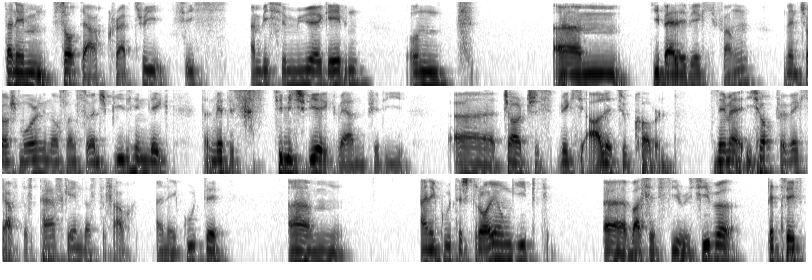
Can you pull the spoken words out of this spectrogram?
Daneben sollte auch Crabtree sich ein bisschen Mühe geben und ähm, die Bälle wirklich fangen. Und wenn Josh Morgan nochmal so ein Spiel hinlegt, dann wird es ziemlich schwierig werden für die äh, Chargers wirklich alle zu covern. Von dem her, ich hoffe wirklich auf das Passgame, dass das auch eine gute, ähm, eine gute Streuung gibt, äh, was jetzt die Receiver betrifft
